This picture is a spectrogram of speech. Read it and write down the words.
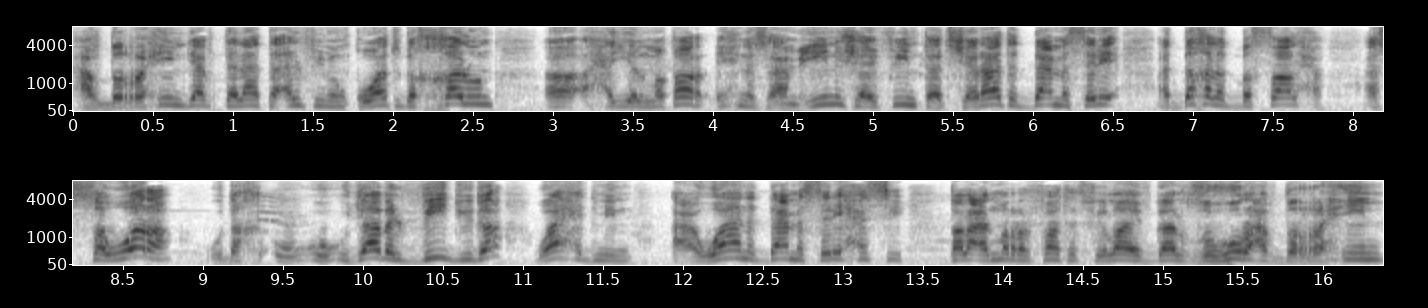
عبد الرحيم جاب ثلاثة ألف من قواته دخلهم آه، حي المطار. إحنا سامعين وشايفين تأشيرات الدعم السريع اتدخلت بالصالحة. الصورة ودخ... وجاب الفيديو ده واحد من أعوان الدعم السريع. حسي طلع المرة اللي فاتت في لايف قال ظهور عبد الرحيم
